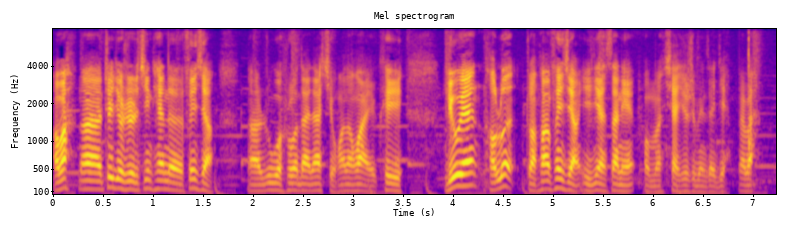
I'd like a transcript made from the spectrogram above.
好吧，那这就是今天的分享。那如果说大家喜欢的话，也可以留言讨论、转发分享，一键三连。我们下期视频再见，拜拜。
